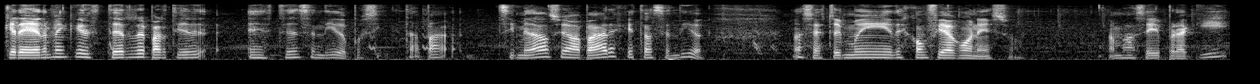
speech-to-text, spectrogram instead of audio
creerme que esté repartir esté encendido. Pues sí, está Si me da opción a apagar es que está encendido. No sé, estoy muy desconfiado con eso. Vamos a seguir por aquí.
